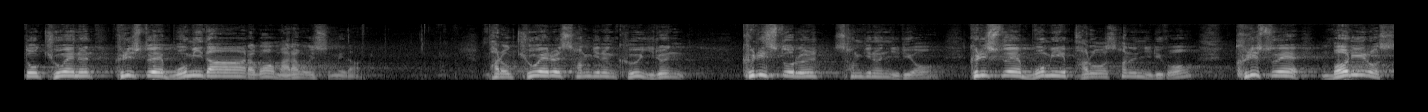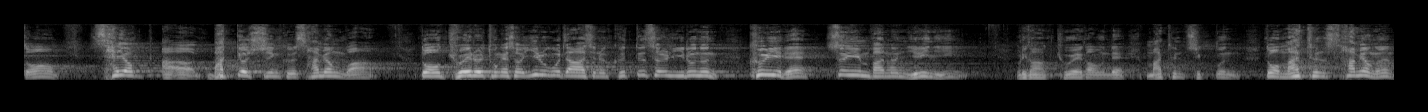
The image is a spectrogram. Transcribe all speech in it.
또 교회는 그리스도의 몸이다라고 말하고 있습니다. 바로 교회를 섬기는 그 일은 그리스도를 섬기는 일이요. 그리스도의 몸이 바로 서는 일이고 그리스도의 머리로서 사역 아, 맡겨 주신 그 사명과 또 교회를 통해서 이루고자 하시는 그 뜻을 이루는 그 일에 쓰임 받는 일이니 우리가 교회 가운데 맡은 직분 또 맡은 사명은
